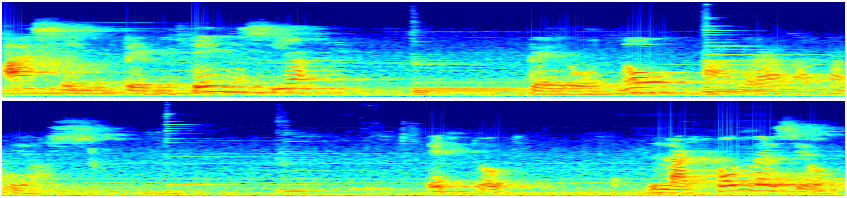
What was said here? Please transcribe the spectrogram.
hacen penitencia, pero no agradan a Dios. Esto, la conversión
